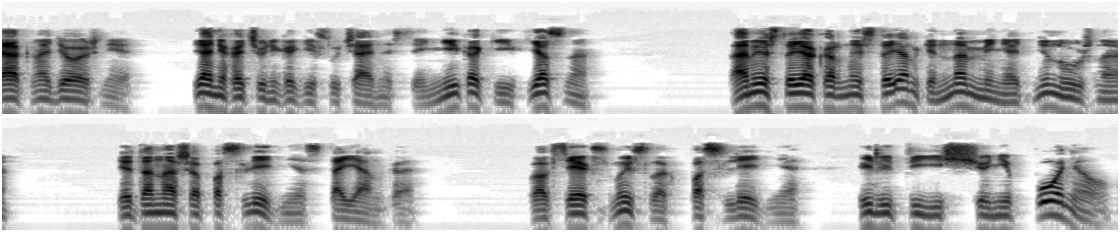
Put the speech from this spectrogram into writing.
Так надежнее. Я не хочу никаких случайностей, никаких, ясно? А место якорной стоянки нам менять не нужно. Это наша последняя стоянка. Во всех смыслах последняя. Или ты еще не понял?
